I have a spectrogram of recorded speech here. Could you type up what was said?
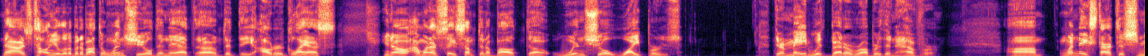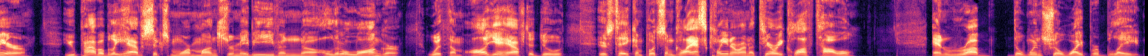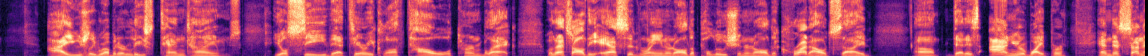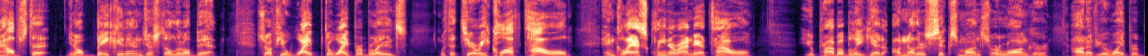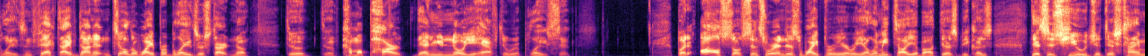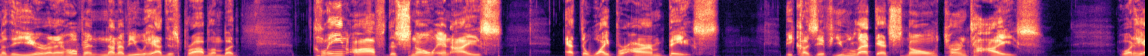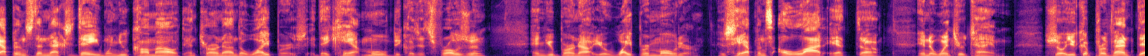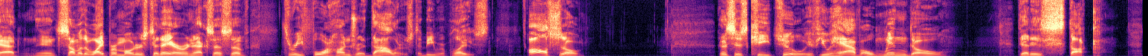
Now, I was telling you a little bit about the windshield and that, uh, the, the outer glass. You know, I want to say something about uh, windshield wipers. They're made with better rubber than ever. Um, when they start to smear, you probably have six more months or maybe even uh, a little longer with them. All you have to do is take and put some glass cleaner on a terry cloth towel and rub the windshield wiper blade. I usually rub it at least 10 times. You'll see that terry cloth towel turn black. Well, that's all the acid rain and all the pollution and all the crud outside uh, that is on your wiper, and the sun helps to, you know, bake it in just a little bit. So if you wipe the wiper blades with a terry cloth towel and glass cleaner on that towel, you'll probably get another six months or longer out of your wiper blades. In fact, I've done it until the wiper blades are starting to, to, to come apart. Then you know you have to replace it. But also, since we're in this wiper area, let me tell you about this because this is huge at this time of the year, and I hope none of you had this problem. But clean off the snow and ice at the wiper arm base because if you let that snow turn to ice, what happens the next day when you come out and turn on the wipers? They can't move because it's frozen and you burn out your wiper motor. This happens a lot at uh, in the wintertime. So you could prevent that. And some of the wiper motors today are in excess of three, four hundred dollars to be replaced. Also, this is key too. If you have a window that is stuck,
